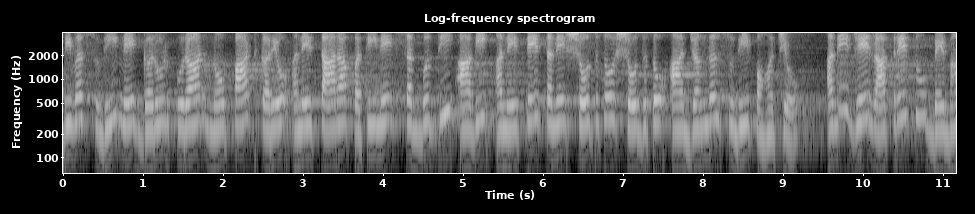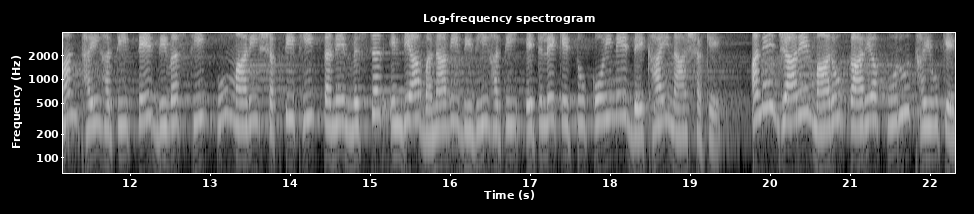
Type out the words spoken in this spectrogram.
દિવસ સુધી મેં ગરુડ પુરાણનો પાઠ કર્યો અને તારા પતિને સદબુદ્ધિ આવી અને તે તને શોધતો શોધતો આ જંગલ સુધી પહોંચ્યો. અને જે રાત્રે તું બેભાન થઈ હતી તે દિવસથી હું મારી શક્તિથી તને મિસ્ટર ઇન્ડિયા બનાવી દીધી હતી એટલે કે તું કોઈને દેખાઈ ના શકે. અને જ્યારે મારું કાર્ય પૂરું થયું કે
